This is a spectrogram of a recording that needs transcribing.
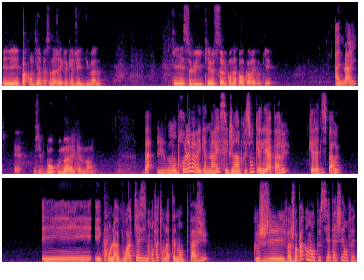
Et par contre, il y a un personnage avec lequel j'ai eu du mal, qui est celui qui est le seul qu'on n'a pas encore évoqué. Anne-Marie, Eh, J'ai beaucoup de mal avec Anne-Marie. bah, mon problème avec Anne-Marie, c'est que j'ai l'impression qu'elle est apparue, qu'elle a disparu. Et, et qu'on la voit quasiment. En fait, on l'a tellement pas vue que j'ai. Enfin, je vois pas comment on peut s'y attacher, en fait.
